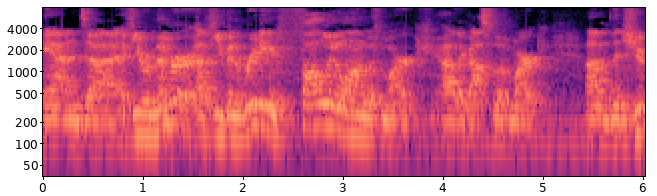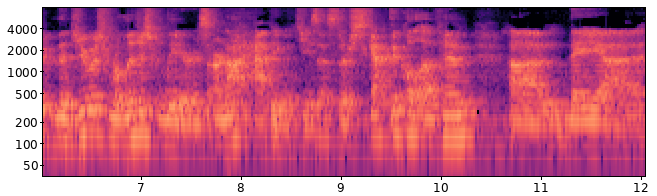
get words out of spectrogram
And uh, if you remember, if you've been reading and following along with Mark, uh, the Gospel of Mark, um, the, Jew- the Jewish religious leaders are not happy with Jesus. They're skeptical of him. Um, they uh,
